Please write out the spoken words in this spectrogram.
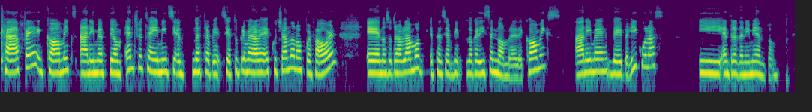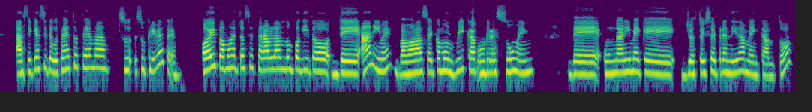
Café, en Comics, Anime, Film, Entertainment. Si es, nuestra, si es tu primera vez escuchándonos, por favor, eh, nosotros hablamos especialmente lo que dice el nombre de cómics, anime, de películas y entretenimiento. Así que si te gustan estos temas, suscríbete. Hoy vamos entonces a estar hablando un poquito de anime. Vamos a hacer como un recap, un resumen de un anime que yo estoy sorprendida, me encantó.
